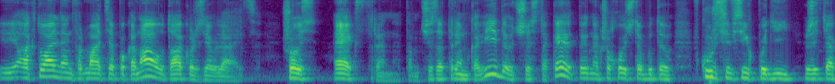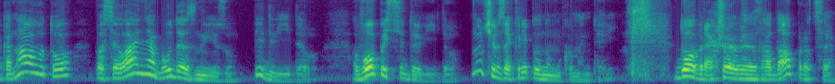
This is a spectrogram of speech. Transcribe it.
і актуальна інформація по каналу також з'являється. Щось екстрене, там, чи затримка відео, чи щось таке. Відповідно, якщо хочете бути в курсі всіх подій життя каналу, то посилання буде знизу під відео, в описі до відео, ну чи в закріпленому коментарі. Добре, якщо я вже згадав про це.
